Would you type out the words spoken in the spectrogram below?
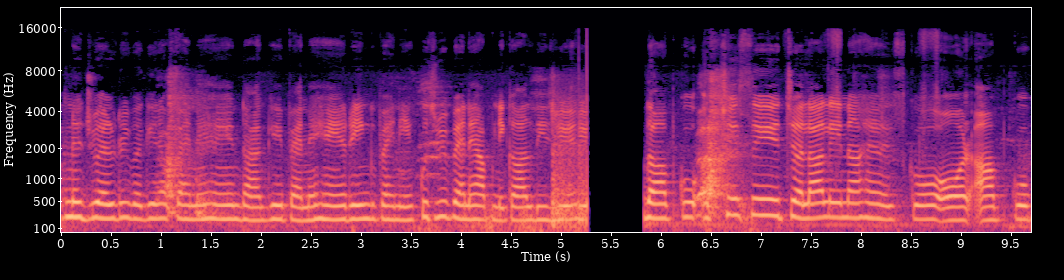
आपने ज्वेलरी वगैरह पहने हैं, धागे पहने हैं रिंग पहनी है, कुछ भी पहने आप निकाल दीजिए। आपको अच्छे से चला लेना है इसको और आपको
